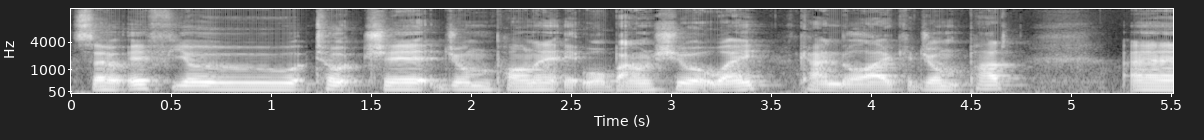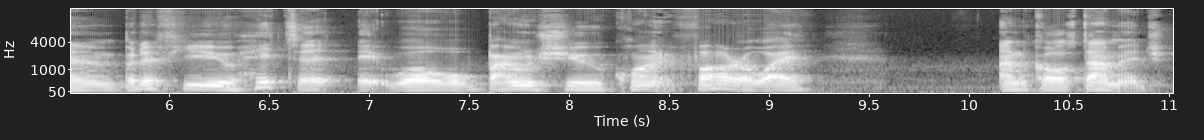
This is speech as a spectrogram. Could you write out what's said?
So if you touch it, jump on it, it will bounce you away, kind of like a jump pad. Um, but if you hit it, it will bounce you quite far away and cause damage.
